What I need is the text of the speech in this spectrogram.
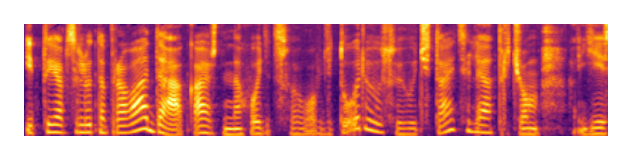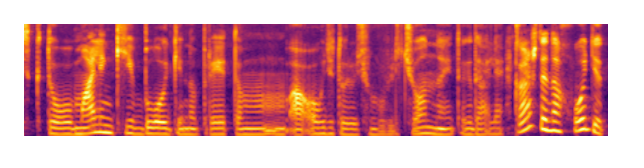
И ты абсолютно права, да, каждый находит свою аудиторию, своего читателя, причем есть кто маленькие блоги, но при этом а, аудитория очень вовлеченная и так далее. Каждый находит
